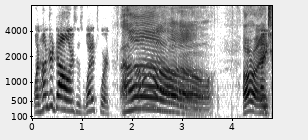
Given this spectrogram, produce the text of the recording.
One hundred dollars is what it's worth. Oh. All right.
